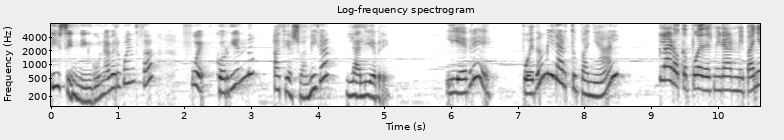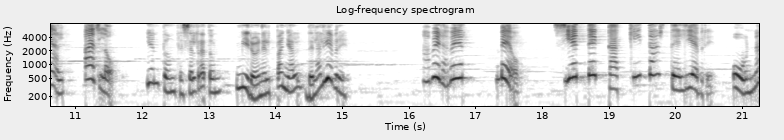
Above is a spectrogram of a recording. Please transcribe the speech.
y sin ninguna vergüenza fue corriendo hacia su amiga la liebre. Liebre, ¿puedo mirar tu pañal? Claro que puedes mirar mi pañal. Hazlo. Y entonces el ratón miró en el pañal de la liebre. A ver, a ver. Veo siete caquitas de liebre. Una,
